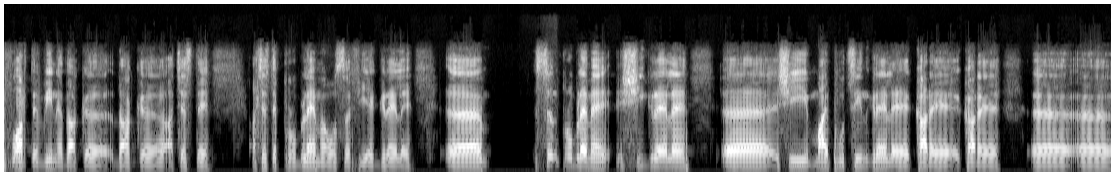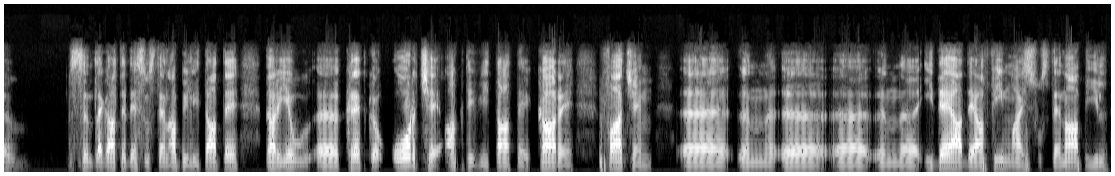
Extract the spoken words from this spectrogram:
foarte bine dacă, dacă aceste aceste probleme o să fie grele. Uh, sunt probleme și grele uh, și mai puțin grele care, care uh, sunt legate de sustenabilitate, dar eu cred că orice activitate care facem în, în ideea de a fi mai sustenabil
